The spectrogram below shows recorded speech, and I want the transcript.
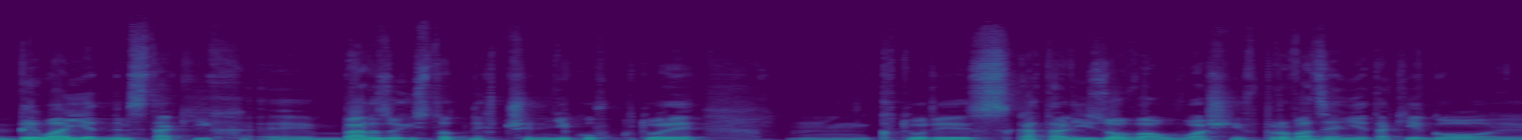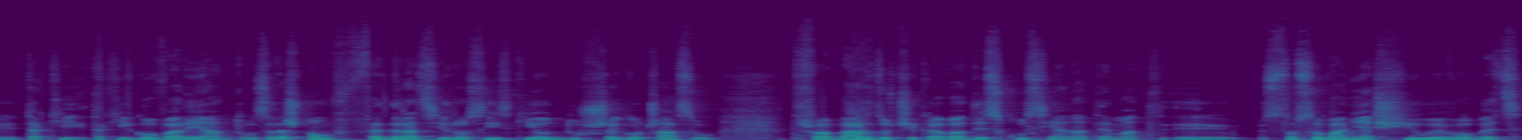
była jednym z takich e, bardzo istotnych czynników, który który skatalizował właśnie wprowadzenie takiego, y, taki, takiego wariantu. Zresztą w Federacji Rosyjskiej od dłuższego czasu trwa bardzo ciekawa dyskusja na temat y, stosowania siły wobec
